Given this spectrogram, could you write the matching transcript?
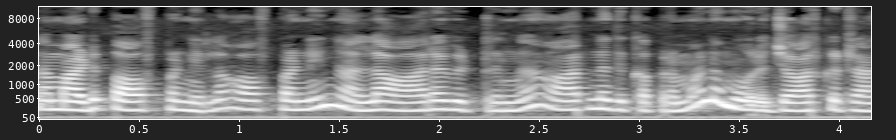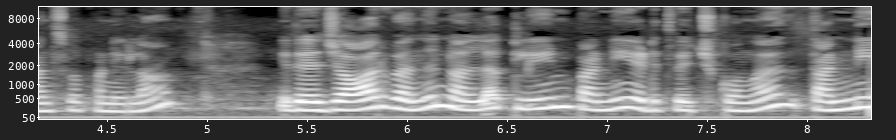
நம்ம அடுப்பு ஆஃப் பண்ணிடலாம். ஆஃப் பண்ணி நல்லா ஆற விட்டுருங்க. ஆறினதுக்கப்புறமா நம்ம ஒரு ஜார்க்கு ட்ரான்ஸ்ஃபர் பண்ணிடலாம். இது ஜார் வந்து நல்லா க்ளீன் பண்ணி எடுத்து வச்சுக்கோங்க. தண்ணி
